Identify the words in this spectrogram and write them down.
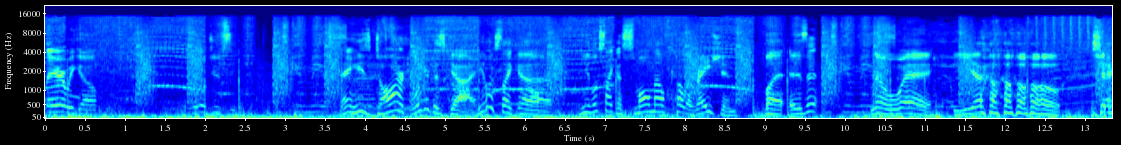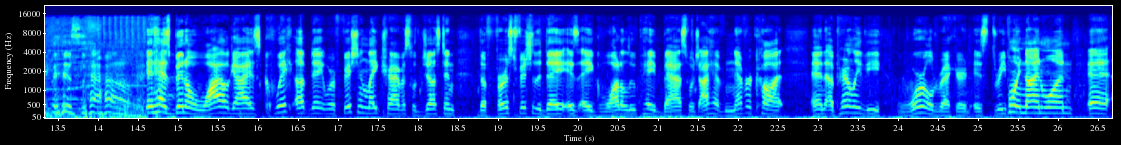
There we go. Little juicy. A sign. Dang, he's dark. Look at this guy. He looks like a he looks like a smallmouth coloration, but is it? No way. Yo, check this out. It has been a while, guys. Quick update. We're fishing Lake Travis with Justin. The first fish of the day is a Guadalupe bass, which I have never caught. And apparently the world record is 3.91 uh,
